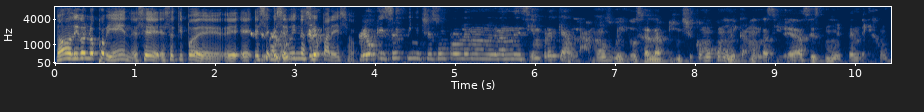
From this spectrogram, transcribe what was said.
No, digo loco bien, ese, ese tipo de... Eh, ese, ese güey nació para eso. Creo que ese pinche es un problema muy grande siempre que hablamos, güey. O sea, la pinche, cómo comunicamos las ideas, es muy pendejo.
